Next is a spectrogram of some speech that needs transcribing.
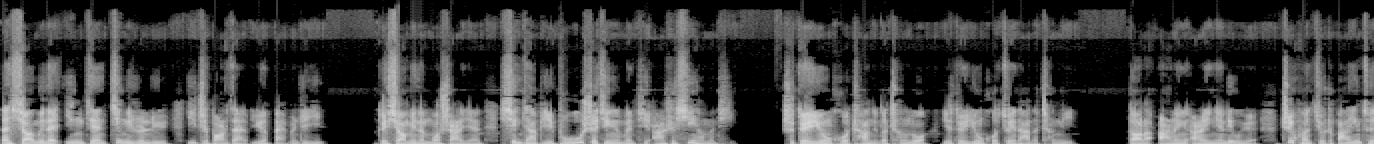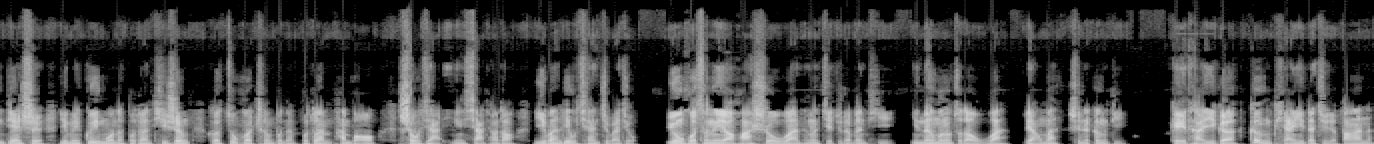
但小米的硬件净利润率一直保持在约百分之一。对小米的模式而言，性价比不是经营问题，而是信仰问题，是对用户长久的承诺，也对用户最大的诚意。到了二零二一年六月，这款九十八英寸电视因为规模的不断提升和综合成本的不断攀薄，售价已经下调到一万六千九百九。用户曾经要花十五万才能解决的问题，你能不能做到五万、两万甚至更低，给他一个更便宜的解决方案呢？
